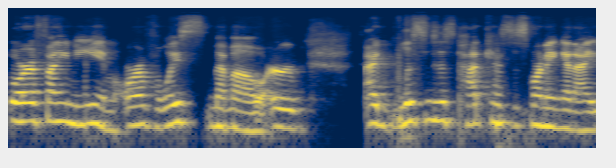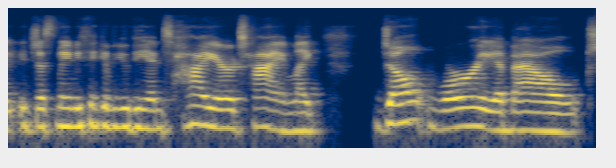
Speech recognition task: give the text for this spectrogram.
or a funny meme or a voice memo or I listened to this podcast this morning and I it just made me think of you the entire time. Like, don't worry about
